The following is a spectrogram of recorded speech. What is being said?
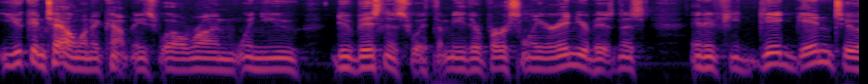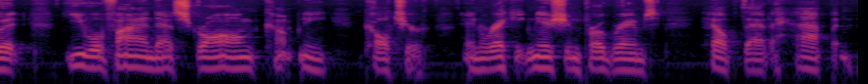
you can tell when a company's well run when you do business with them, either personally or in your business. And if you dig into it, you will find that strong company culture and recognition programs help that happen.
